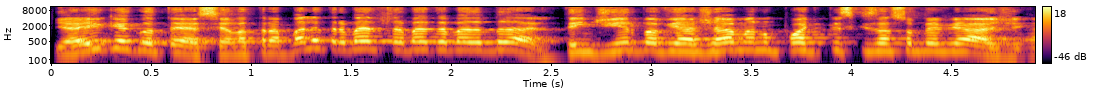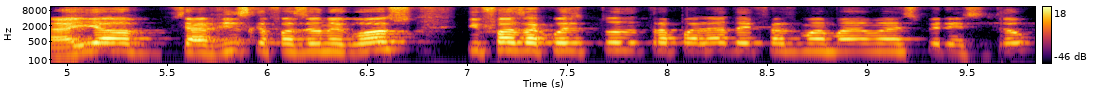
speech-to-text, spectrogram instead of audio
E aí o que acontece? Ela trabalha, trabalha, trabalha, trabalha, trabalha. tem dinheiro para viajar, mas não pode pesquisar sobre a viagem. Aí ela se arrisca a fazer o negócio e faz a coisa toda atrapalhada e faz uma, uma, uma experiência. Então,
